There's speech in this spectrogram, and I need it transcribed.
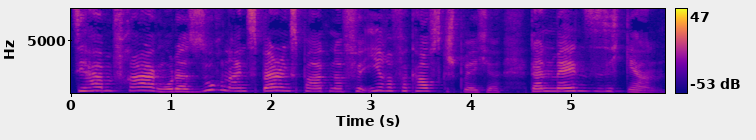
Sie haben Fragen oder suchen einen Sparringspartner für Ihre Verkaufsgespräche, dann melden Sie sich gern.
